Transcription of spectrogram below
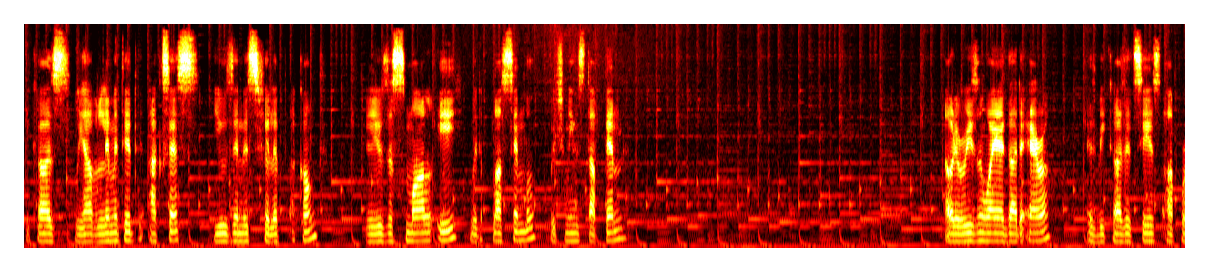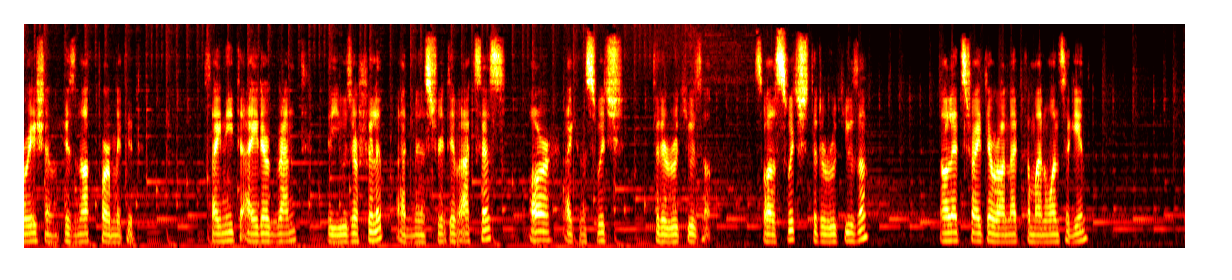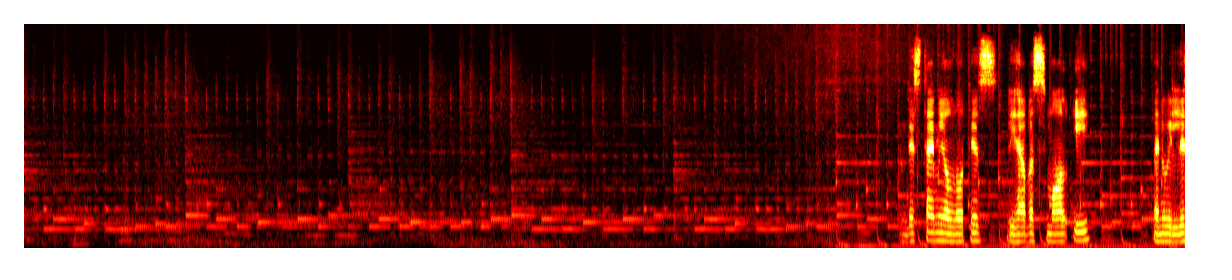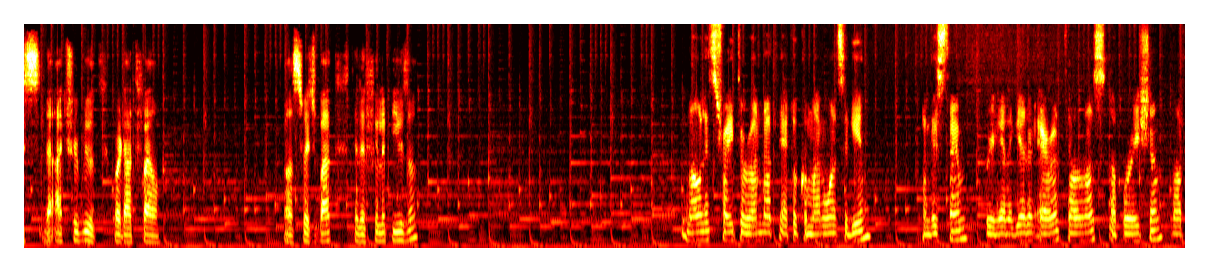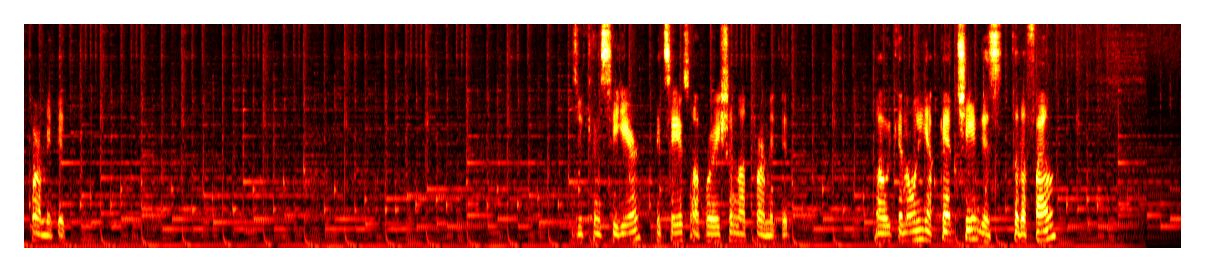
because we have limited access using this Philip account. We'll use a small a with a plus symbol, which means to append Now the reason why I got the error is because it says operation is not permitted. So I need to either grant the user Philip administrative access or I can switch to the root user. So I'll switch to the root user. Now let's try to run that command once again. This time you'll notice we have a small e when we list the attribute for that file. I'll switch back to the Philip user. Now let's try to run that echo command once again. And this time we're gonna get an error telling us operation not permitted. As you can see here, it says operation not permitted. Now we can only append changes to the file.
